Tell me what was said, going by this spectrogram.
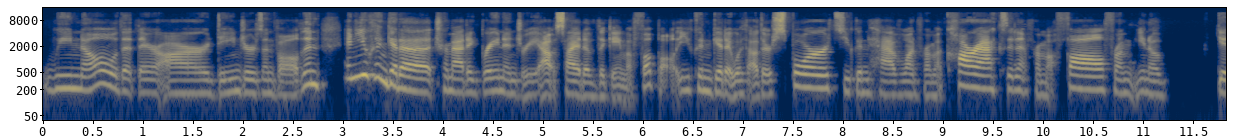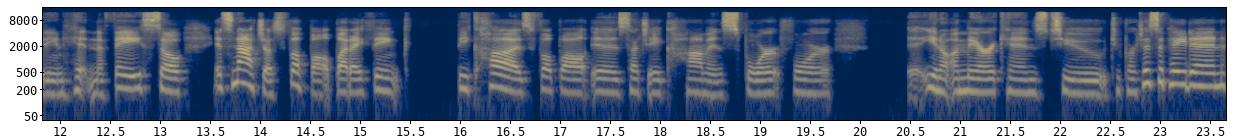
we know that there are dangers involved and and you can get a traumatic brain injury outside of the game of football. You can get it with other sports. You can have one from a car accident from a fall from you know getting hit in the face. So it's not just football but i think because football is such a common sport for you know americans to to participate in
